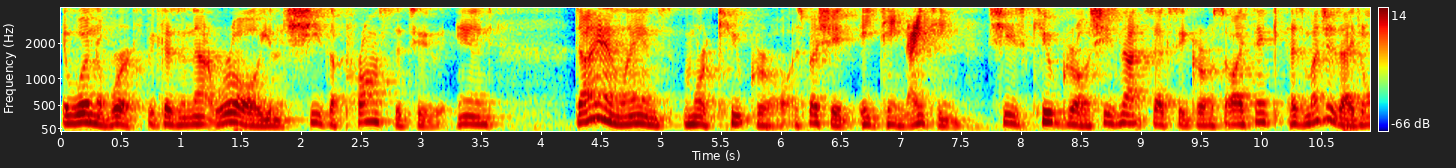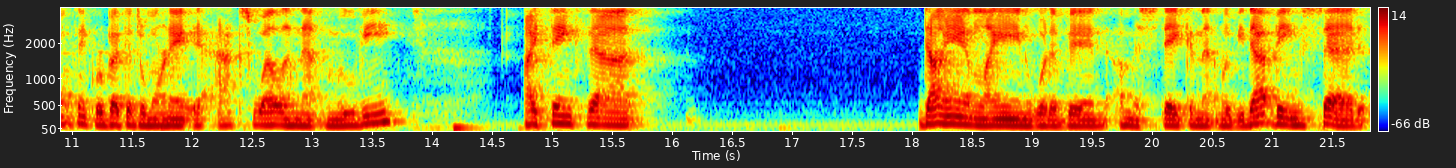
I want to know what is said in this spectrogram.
it wouldn't have worked because in that role, you know, she's the prostitute. And Diane Lane's more cute girl, especially at 18, 19. She's cute girl. She's not sexy girl. So I think as much as I don't think Rebecca De Mornay acts well in that movie, I think that Diane Lane would have been a mistake in that movie. That being said,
